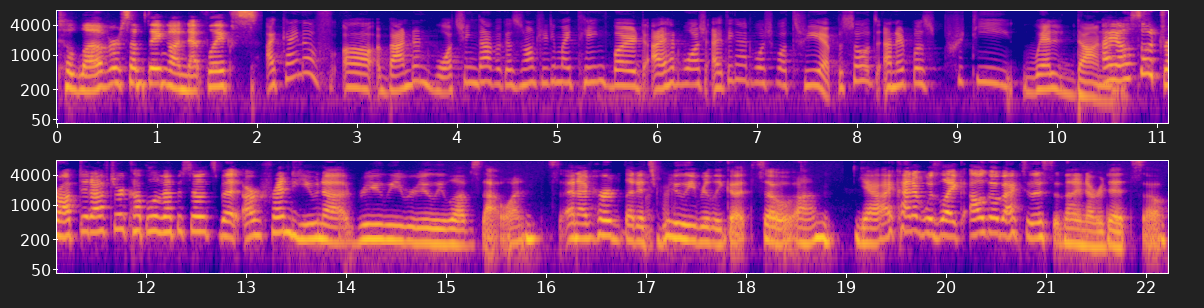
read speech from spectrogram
to Love or something on Netflix. I kind of uh, abandoned watching that because it's not really my thing. But I had watched, I think I had watched about three episodes, and it was pretty well done. I also dropped it after a couple of episodes, but our friend Yuna really, really loves that one. And I've heard that it's Okay. really, really good. So um yeah, I kind of was like, I'll go back to this, and then I never did. So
